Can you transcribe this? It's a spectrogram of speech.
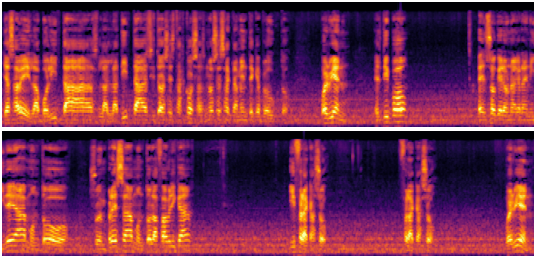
Ya sabéis, las bolitas, las latitas y todas estas cosas. No sé exactamente qué producto. Pues bien, el tipo pensó que era una gran idea, montó su empresa, montó la fábrica y fracasó. Fracasó. Pues bien,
